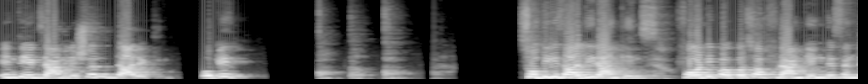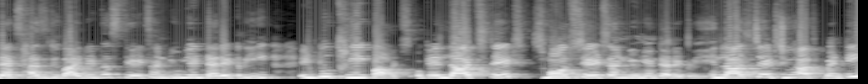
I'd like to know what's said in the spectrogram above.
in the examination directly. Okay. So these are the rankings. For the purpose of ranking, this index has divided the states and union territory into three parts. Okay, large states, small states and union territory. In large states, you have 20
